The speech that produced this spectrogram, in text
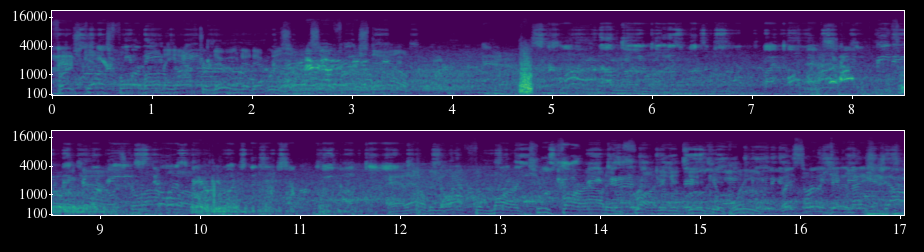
First catch for him on the afternoon, and it results in a first down. Throwing now is Garoppolo. And that'll be off the mark, too far out in front, and it's incomplete. They certainly did a nice job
